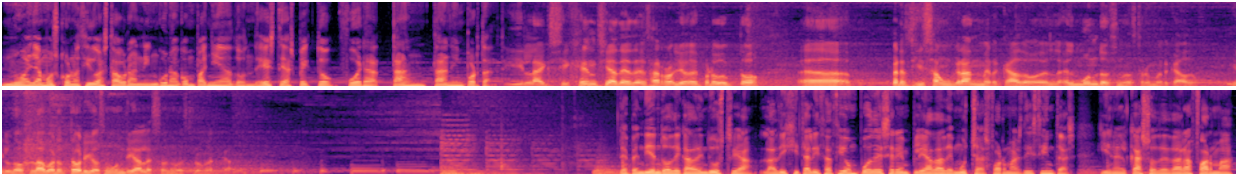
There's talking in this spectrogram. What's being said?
no hayamos conocido hasta ahora ninguna compañía donde este aspecto fuera tan, tan importante. Y la exigencia de desarrollo de producto eh, precisa un gran mercado, el mundo es nuestro mercado y los laboratorios mundiales son nuestro mercado. Dependiendo de cada industria, la digitalización puede ser empleada de muchas formas distintas y en el caso de Dara Pharma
